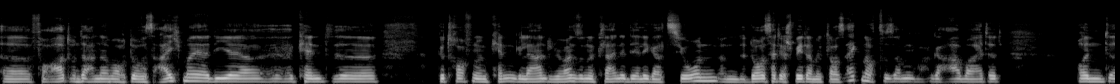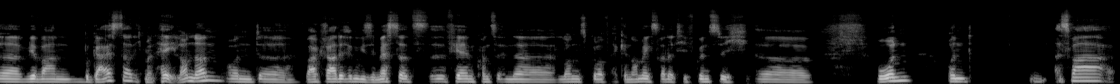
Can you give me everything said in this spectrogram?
äh, vor Ort unter anderem auch Doris Eichmeyer, die ihr, äh, kennt, äh, getroffen und kennengelernt. Wir waren so 'ne kleine Delegation und Doris hat ja später mit Klaus Eck noch zusammengearbeitet und, äh, wir waren begeistert. Ich meine, hey, London und, äh, war grade irgendwie Semesters Ferien, konntest du in der London School of Economics relativ günstig, äh, wohnen. Und es war,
